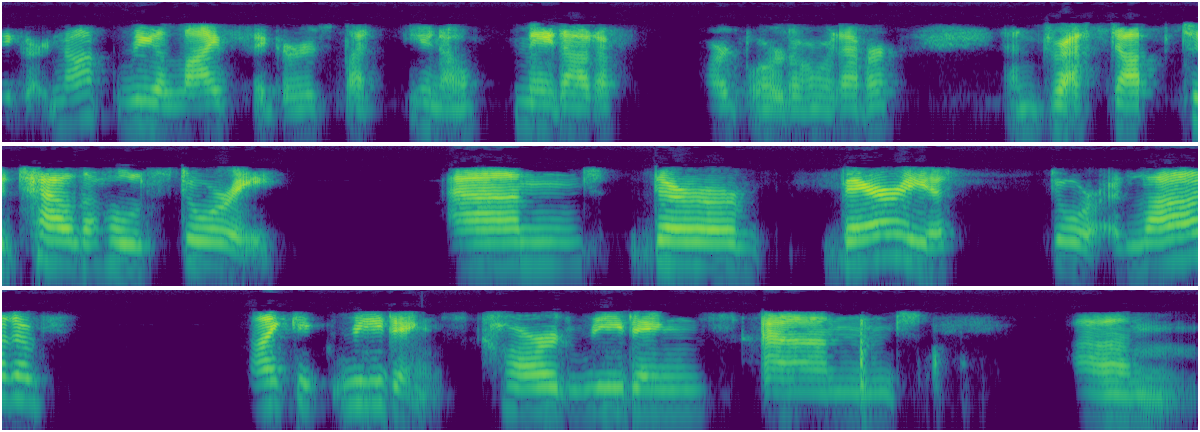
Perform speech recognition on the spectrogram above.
figure, not real life figures, but you know, made out of cardboard or whatever, and dressed up to tell the whole story. And there are various story, a lot of psychic readings, card readings, and um,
